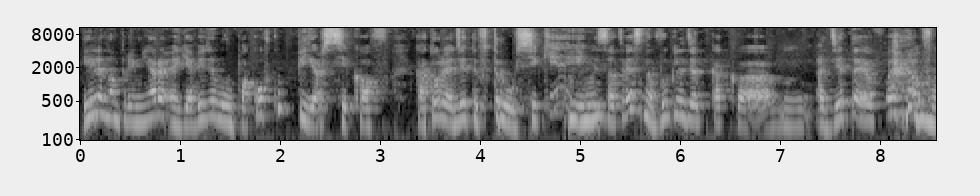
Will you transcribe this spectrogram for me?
Или, например, я видела упаковку персиков, которые одеты в трусики Мгм. и, соответственно, выглядят как э, одетые в, в Ну,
